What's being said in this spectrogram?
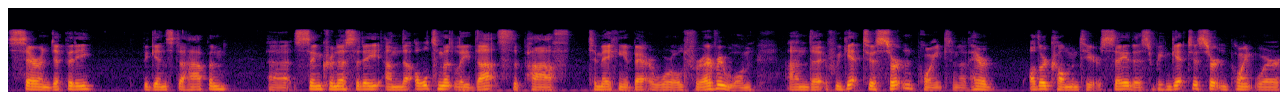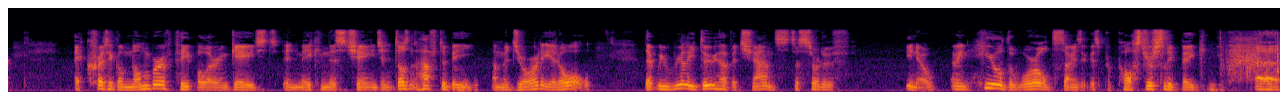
serendipity begins to happen, uh, synchronicity, and that ultimately that's the path to making a better world for everyone. And uh, if we get to a certain point, and I've heard other commentators say this, we can get to a certain point where a critical number of people are engaged in making this change, and it doesn't have to be a majority at all, that we really do have a chance to sort of, you know, I mean, heal the world sounds like this preposterously big uh,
